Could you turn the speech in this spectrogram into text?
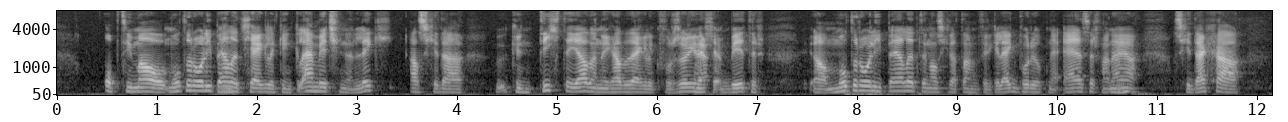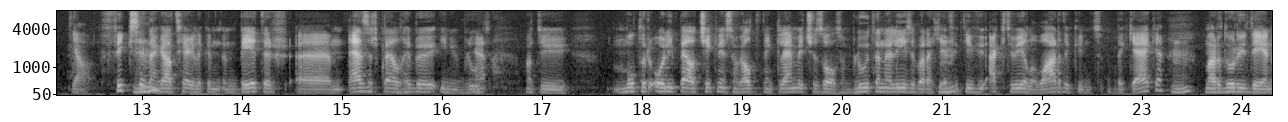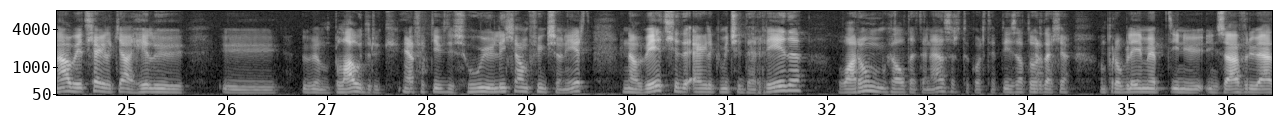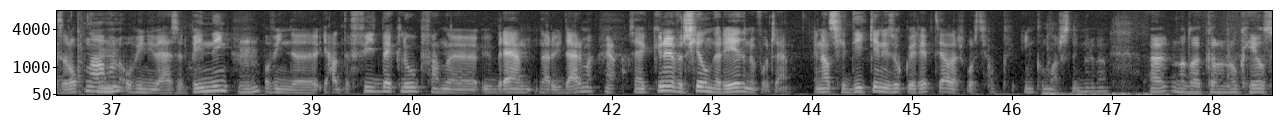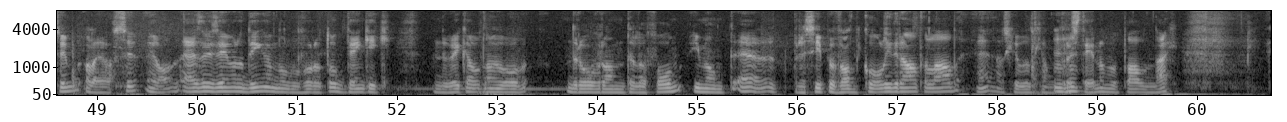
optimaal motoroliepeil Mhm. heb je eigenlijk een klein beetje een lek. Als je dat kunt dichten, ja, dan gaat het eigenlijk voor zorgen Ja. dat je een beter ja, motoroliepeil hebt. En als je dat dan vergelijkt bijvoorbeeld met ijzer, van ah Mhm. ja, als je dat gaat ja, fixen, Mhm. dan gaat je eigenlijk een, een beter ehm, ijzerpeil hebben in je bloed. Ja. Want je motoroliepeil checken is nog altijd een klein beetje zoals een bloedanalyse, waar dat je Mhm. effectief je actuele waarde kunt bekijken. Maar door je DNA weet je eigenlijk ja, heel je, je, uw blauwdruk. Ja. Effectief dus hoe je lichaam functioneert. En dan weet je de, eigenlijk een beetje de reden waarom je altijd een ijzertekort hebt. Is dat doordat je een probleem hebt in, je, in zuiver je ijzeropname Mhm. of in je ijzerbinding Mhm. of in de, ja, de feedbackloop van eh, je brein naar je darmen. Ja. Dus er kunnen verschillende redenen voor zijn. En als je die kennis ook weer hebt, ja, daar word je ook enkel maar slimmer van. Eh, maar dat kan ook heel simpel. Ja, sim- ja, ijzer is een van de dingen, maar bijvoorbeeld ook, denk ik, in de week we het nog over, erover aan de telefoon, iemand, eh, het principe van koolhydraten laden, hè, als je wilt gaan Mhm. presteren op een bepaalde dag.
